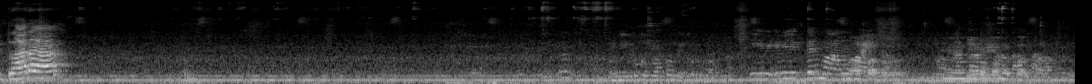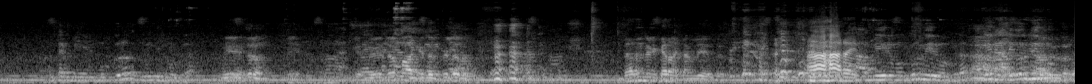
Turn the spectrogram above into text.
ఇటు రారా నీకు ఒక పాప మీకు ఒక పాప ఈ- వీళ్ళిద్దరు మా అమ్మాయి అంటే ముగ్గురు ముగ్గురు ఇద్దరం ఇద్దరం మాకు ఇద్దరు పిల్లలు మీరు ముగ్గురు మీరు ముగ్గురా? మీరు నలుగురు మీరు ముగ్గురు.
